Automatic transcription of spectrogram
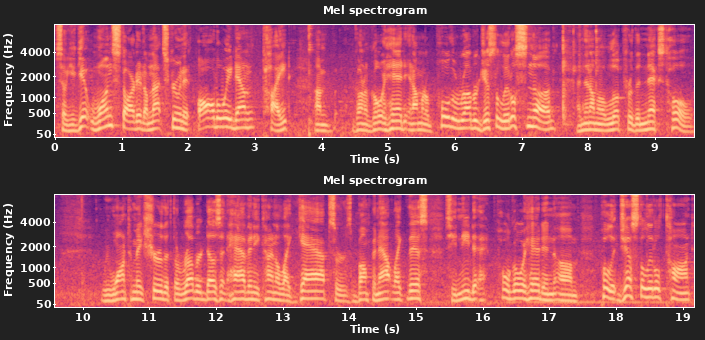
So you get one started. I'm not screwing it all the way down tight. I'm gonna go ahead and I'm gonna pull the rubber just a little snug and then I'm gonna look for the next hole. We want to make sure that the rubber doesn't have any kind of like gaps or is bumping out like this. So you need to pull, go ahead and um, pull it just a little taut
